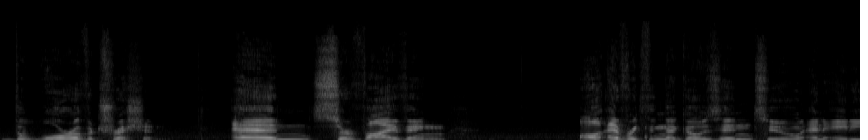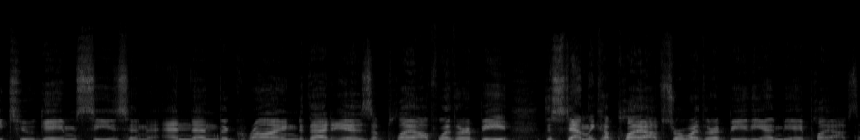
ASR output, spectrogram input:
the war of attrition and surviving all everything that goes into an 82 game season and then the grind that is a playoff whether it be the Stanley Cup playoffs or whether it be the NBA playoffs.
